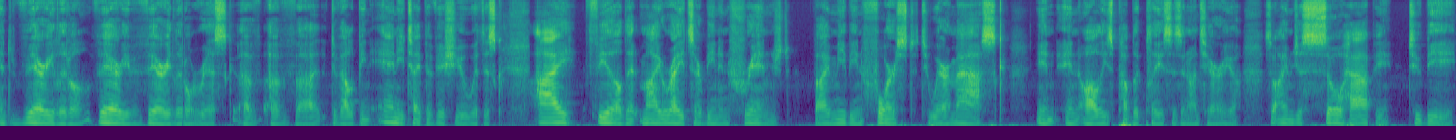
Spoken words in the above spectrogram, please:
at very little, very, very little risk of, of uh, developing any type of issue with this. I feel that my rights are being infringed by me being forced to wear a mask in, in all these public places in Ontario. So I'm just so happy to be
